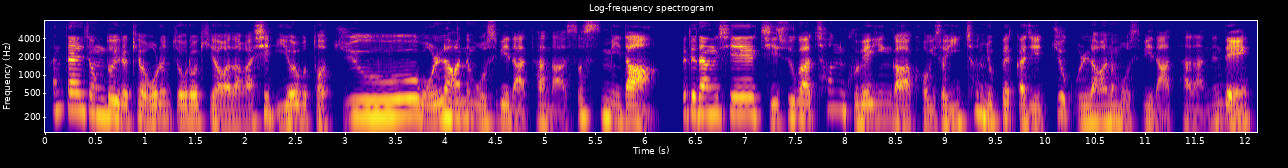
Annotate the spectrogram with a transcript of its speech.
한달 정도 이렇게 오른쪽으로 기어가다가 12월부터 쭉 올라가는 모습이 나타났었습니다. 그때 당시에 지수가 1900인가 거기서 2600까지 쭉 올라가는 모습이 나타났는데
